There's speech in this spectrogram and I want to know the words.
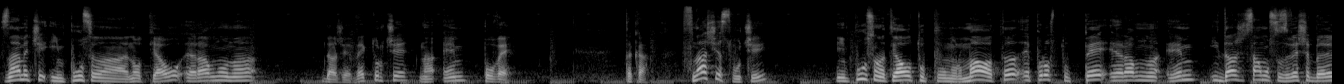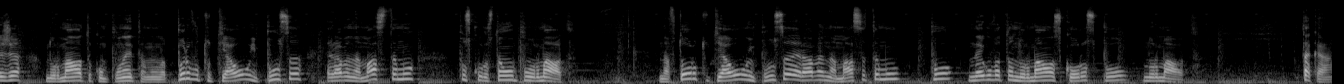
знаем, че импулса на едно тяло е равно на даже е векторче на m по v. Така. В нашия случай импулса на тялото по нормалата е просто P е равно на M и даже само с V ще бележа нормалната компонента. Но на първото тяло импулса е равен на масата му по скоростта му по нормалата. На второто тяло импулса е равен на масата му по неговата нормална скорост по нормалата. Така,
